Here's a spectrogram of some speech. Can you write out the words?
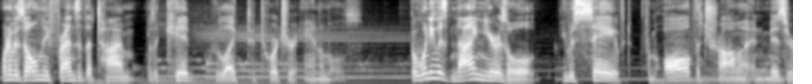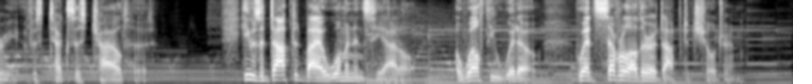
One of his only friends at the time was a kid who liked to torture animals. But when he was nine years old, he was saved from all the trauma and misery of his Texas childhood. He was adopted by a woman in Seattle, a wealthy widow who had several other adopted children.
